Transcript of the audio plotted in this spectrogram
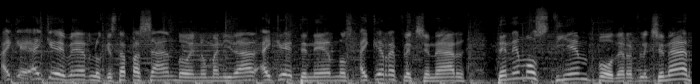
Hay que, hay que ver lo que está pasando en la humanidad, hay que detenernos, hay que reflexionar. Tenemos tiempo de reflexionar.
